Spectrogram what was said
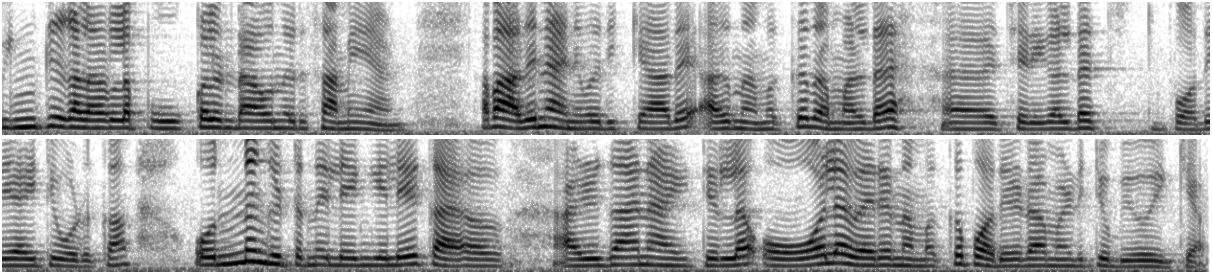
പിങ്ക് കളറുള്ള പൂക്കൾ ഉണ്ടാകുന്ന ഒരു സമയമാണ് അപ്പോൾ അതിനനുവദിക്കാതെ അത് നമുക്ക് നമ്മളുടെ ചെടികളുടെ പൊതയായിട്ട് കൊടുക്കാം. ഒന്നും കിട്ടുന്നില്ലെങ്കിൽ അഴുകാനായിട്ടുള്ള ഓല വരെ നമുക്ക് പൊതയിടാൻ വേണ്ടിയിട്ട് ഉപയോഗിക്കാം.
